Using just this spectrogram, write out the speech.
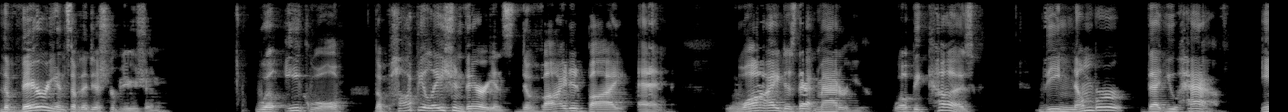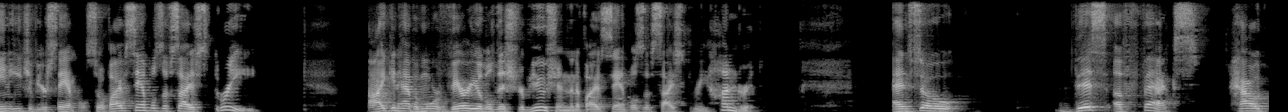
The variance of the distribution will equal the population variance divided by n. Why does that matter here? Well, because the number that you have in each of your samples. So if I have samples of size 3, I can have a more variable distribution than if I have samples of size 300. And so this affects how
